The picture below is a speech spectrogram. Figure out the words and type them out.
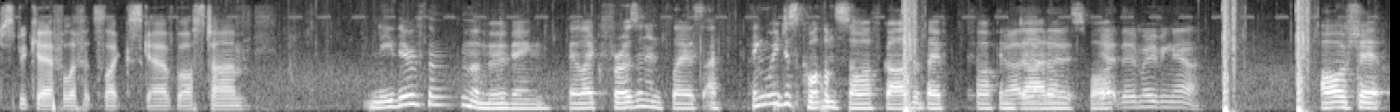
Just be careful if it's like scav boss time. Neither of them are moving. They're like frozen in place. I think we just caught them so off guard that they fucking Yeah, yeah, died on the spot. Yeah, they're moving now. Oh shit.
